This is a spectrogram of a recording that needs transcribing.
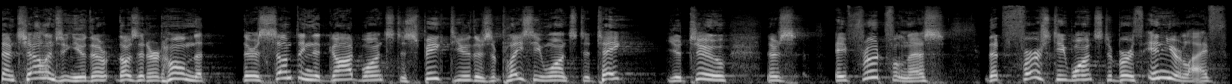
I'm challenging you, those that are at home, that there is something that God wants to speak to you. There's a place He wants to take you to. There's a fruitfulness that first He wants to birth in your life,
